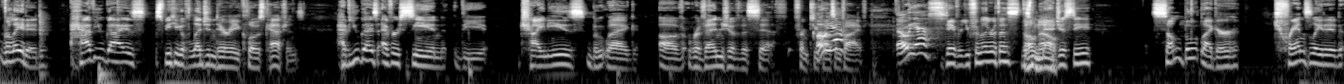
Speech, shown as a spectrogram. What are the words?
related, have you guys, speaking of legendary closed captions, have you guys ever seen the Chinese bootleg of Revenge of the Sith from 2005? Oh, yeah. 2005? oh yes Dave, are you familiar with this? This Oh, no. Majesty. Some bootlegger translated,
